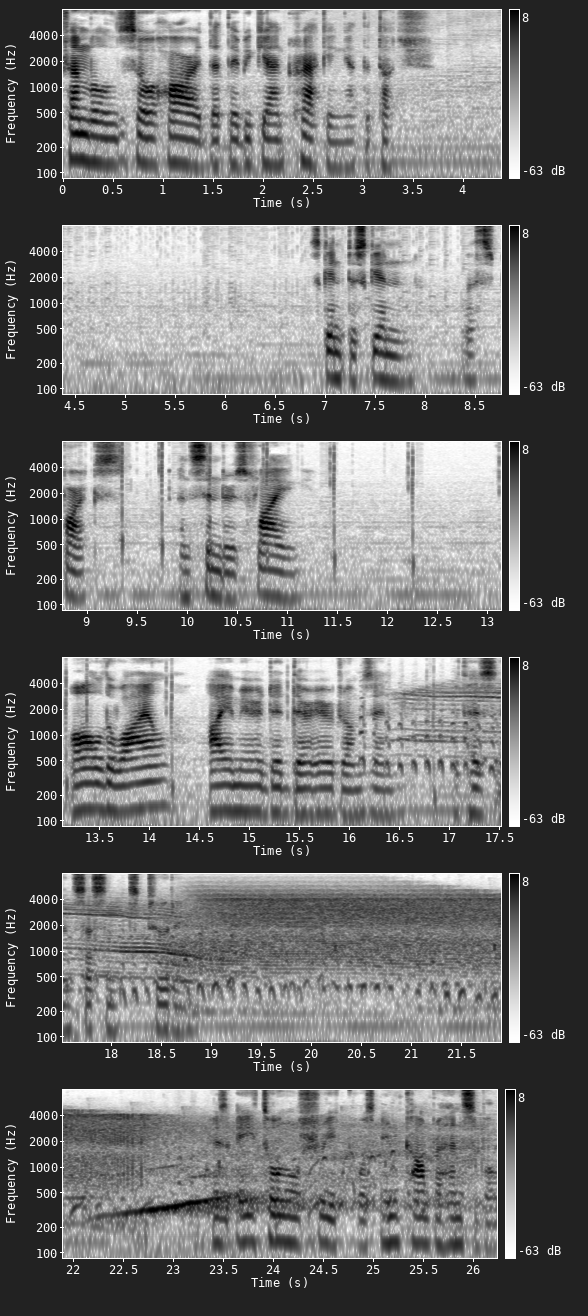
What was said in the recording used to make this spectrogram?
trembled so hard that they began cracking at the touch. Skin to skin, with sparks and cinders flying. All the while, Ymir did their eardrums in with his incessant tooting. His atonal shriek was incomprehensible.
